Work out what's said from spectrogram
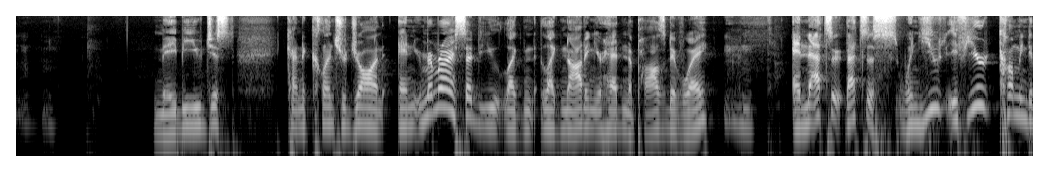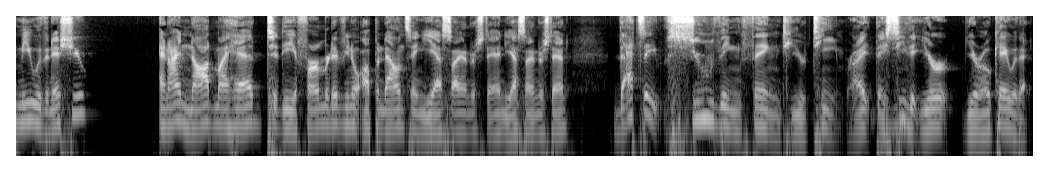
Mm-hmm. Maybe you just kind of clench your jaw and, and remember I said to you like like nodding your head in a positive way, and that's a, that's a when you if you're coming to me with an issue, and I nod my head to the affirmative, you know, up and down, saying yes, I understand, yes, I understand. That's a soothing thing to your team, right? They see mm-hmm. that you're you're okay with it.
